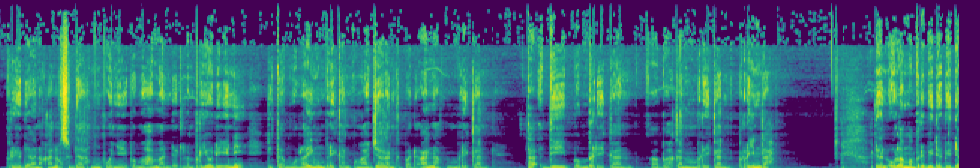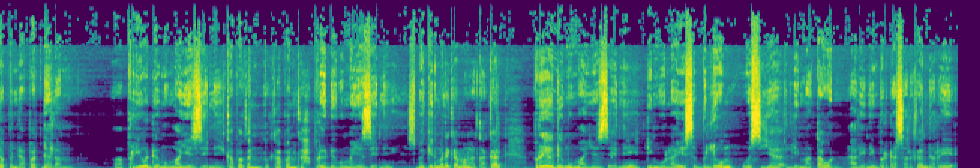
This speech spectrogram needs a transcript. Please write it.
Periode anak-anak sudah mempunyai pemahaman. Dan dalam periode ini kita mulai memberikan pengajaran kepada anak, memberikan takdi, memberikan eh, bahkan memberikan perintah. Dan ulama berbeda-beda pendapat dalam periode mumayyiz ini. Kapan kapankah periode mumayyiz ini? Sebagian mereka mengatakan periode mumayyiz ini dimulai sebelum usia lima tahun. Hal ini berdasarkan dari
